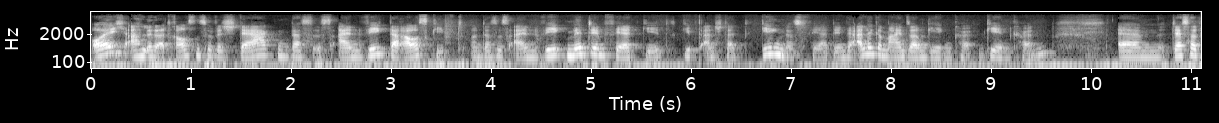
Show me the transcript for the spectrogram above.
euch alle da draußen zu bestärken, dass es einen Weg daraus gibt und dass es einen Weg mit dem Pferd geht, gibt, anstatt gegen das Pferd, den wir alle gemeinsam gegen, gehen können. Ähm, deshalb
